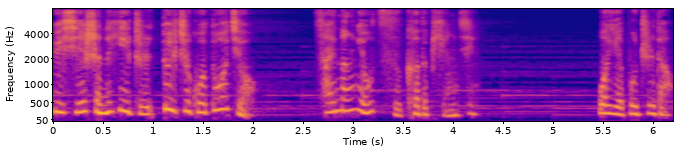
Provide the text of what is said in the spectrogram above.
与邪神的意志对峙过多久，才能有此刻的平静。我也不知道，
